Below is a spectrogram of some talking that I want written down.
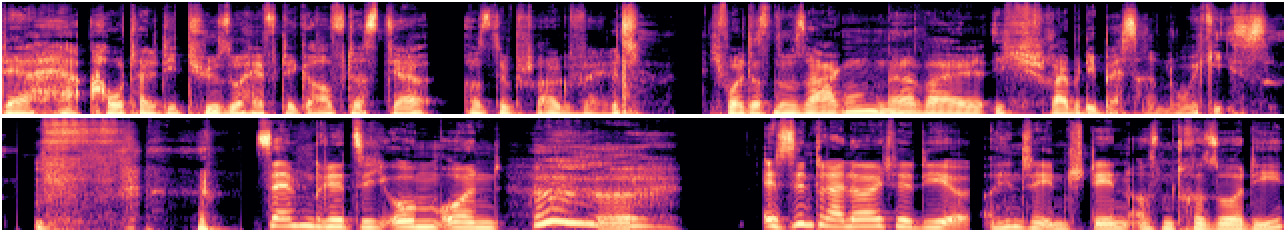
der Herr haut halt die Tür so heftig auf, dass der aus dem Schrank fällt. Ich wollte das nur sagen, ne, weil ich schreibe die besseren Wikis. Sam dreht sich um und es sind drei Leute, die hinter ihnen stehen aus dem Tresor, die.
